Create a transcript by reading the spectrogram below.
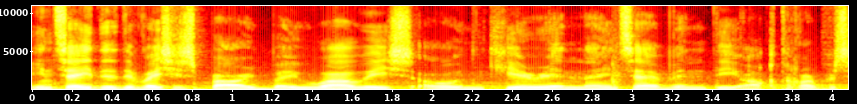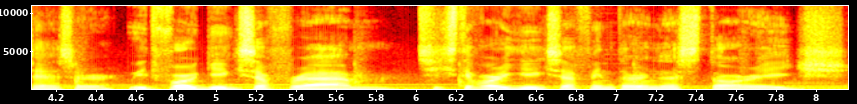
Inside, the device is powered by Huawei's own Kirin 970 octa-core processor with 4GB of RAM, 64GB of internal storage,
